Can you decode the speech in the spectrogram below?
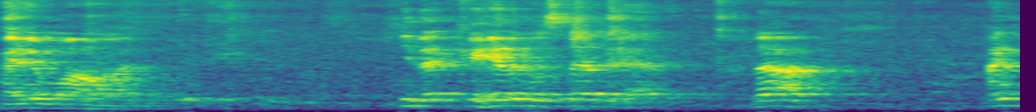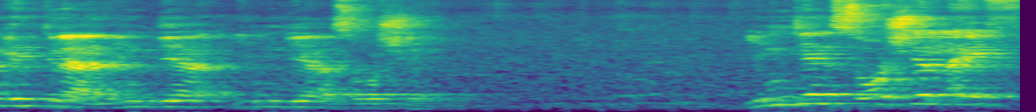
ഹനുമാൻ. ഇതൊക്കെ ഏത് പുസ്തകത്തിലാണ് India India social. Indian social life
